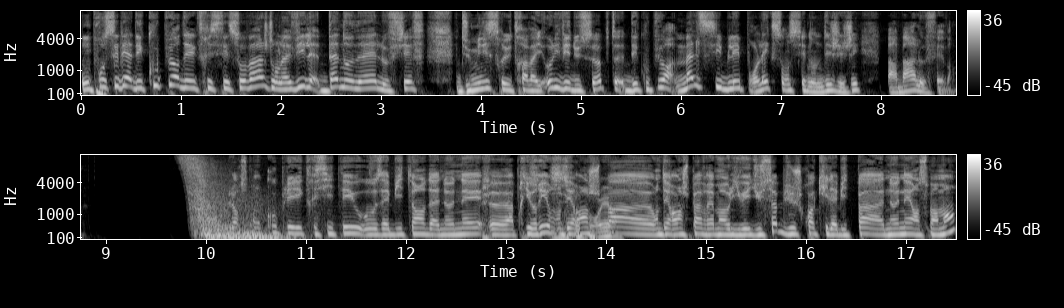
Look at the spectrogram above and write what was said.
ont procédé à des coupures d'électricité sauvages dans la ville d'Annonay, le fief du ministre du Travail Olivier Dussopt. Des coupures mal ciblées pour l'ex-ancienne des GG, Barbara Lefebvre. Lorsqu'on coupe l'électricité aux habitants d'Annonay, euh, a priori, on pas dérange pas, euh, on dérange pas vraiment Olivier Dussopt. Je crois qu'il habite pas à Annonay en ce moment.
